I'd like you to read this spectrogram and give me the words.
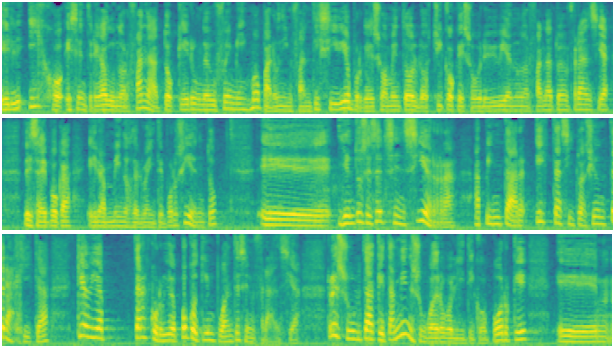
el hijo es entregado a un orfanato, que era un eufemismo para un infanticidio, porque en ese momento los chicos que sobrevivían a un orfanato en Francia de esa época eran menos del 20%. Eh, y entonces él se encierra a pintar esta situación trágica que había transcurrido poco tiempo antes en Francia. Resulta que también es un cuadro político, porque eh,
